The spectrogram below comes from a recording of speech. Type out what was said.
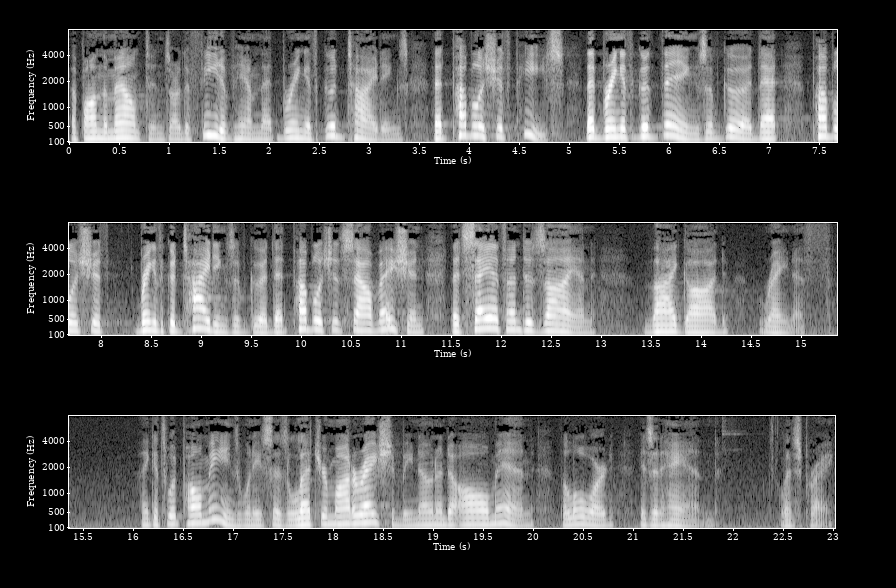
upon the mountains are the feet of him that bringeth good tidings, that publisheth peace, that bringeth good things of good, that publisheth bringeth good tidings of good, that publisheth salvation, that saith unto Zion, Thy God reigneth. I think it's what Paul means when he says, Let your moderation be known unto all men. The Lord is at hand. Let's pray.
